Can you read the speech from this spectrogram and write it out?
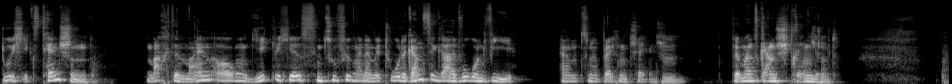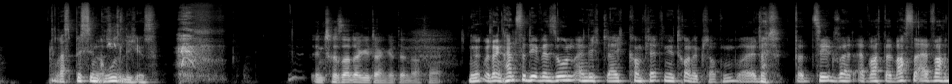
durch Extension macht in meinen Augen jegliches Hinzufügen einer Methode, ganz egal wo und wie, ähm, zu einer Breaking Change. Hm. Wenn man es ganz streng nimmt. Was ein bisschen gruselig stimmt. ist. Interessanter Gedanke dennoch, ja. Ne? Und dann kannst du die Version eigentlich gleich komplett in die Tonne kloppen, weil dann, dann zählen wir halt einfach, dann machst du einfach,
